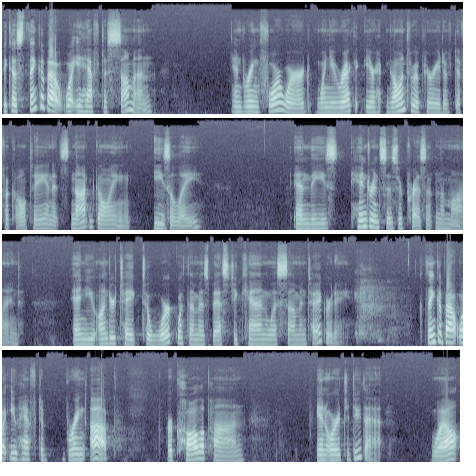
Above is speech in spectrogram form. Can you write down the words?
Because think about what you have to summon and bring forward when you rec- you're going through a period of difficulty and it's not going easily, and these hindrances are present in the mind, and you undertake to work with them as best you can with some integrity. Think about what you have to bring up or call upon in order to do that. Well,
